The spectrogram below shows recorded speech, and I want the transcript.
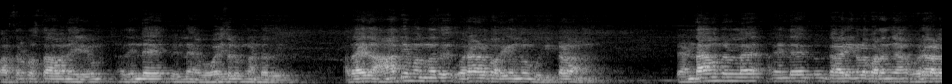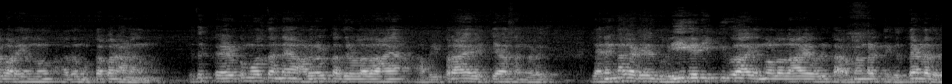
പത്രപ്രസ്താവനയും അതിന്റെ പിന്നെ വോയിസിലും കണ്ടത് അതായത് ആദ്യം വന്നത് ഒരാൾ പറയുന്നു ഗുരുക്കളാണ് രണ്ടാമതുള്ള അതിന്റെ കാര്യങ്ങൾ പറഞ്ഞ ഒരാൾ പറയുന്നു അത് മുത്തപ്പനാണെന്ന്. ഇത് കേൾക്കുമ്പോൾ തന്നെ ആളുകൾക്ക് അതിലുള്ളതായ അഭിപ്രായ വ്യത്യാസങ്ങൾ ജനങ്ങളിടയിൽ ദൂരീകരിക്കുക എന്നുള്ളതായ ഒരു കർമ്മങ്ങൾ തിരുത്തേണ്ടത്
